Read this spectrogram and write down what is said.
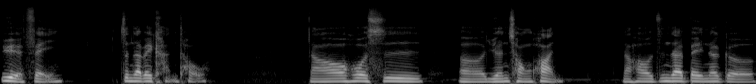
岳飞正在被砍头，然后或是呃袁崇焕，然后正在被那个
